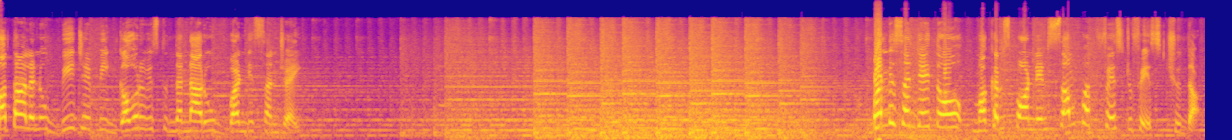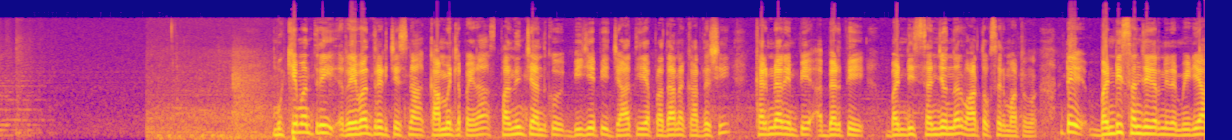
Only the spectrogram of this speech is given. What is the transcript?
మతాలను బీజేపీ గౌరవిస్తుందన్నారు బండి సంజయ్. బండి సంజయ్తో మా correspondent Sampath face to face చూద్దాం. ముఖ్యమంత్రి రేవంత్ రెడ్డి చేసిన కామెంట్లపైన స్పందించేందుకు బీజేపీ జాతీయ ప్రధాన కార్యదర్శి కరీంనగర్ ఎంపీ అభ్యర్థి బండి సంజయ్ ఉన్నారు వారితో ఒకసారి మాట్లాడుతున్నాం అంటే బండి సంజయ్ గారు నిన్న మీడియా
